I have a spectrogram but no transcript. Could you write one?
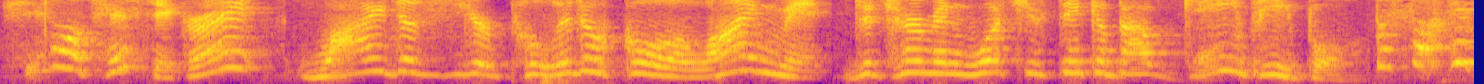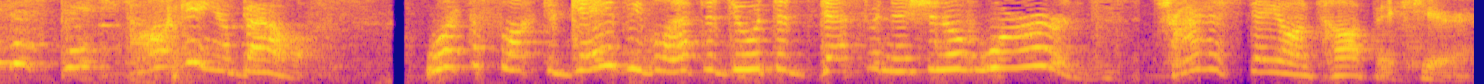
She's autistic, right? Why does your political alignment determine what you think about gay people? The fuck is this bitch talking about? What the fuck do gay people have to do with the definition of words? Try to stay on topic here.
